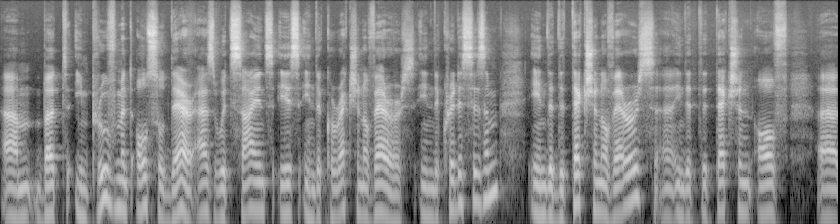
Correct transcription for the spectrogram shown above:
Um, but improvement also there, as with science, is in the correction of errors, in the criticism, in the detection of errors, uh, in the detection of uh,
